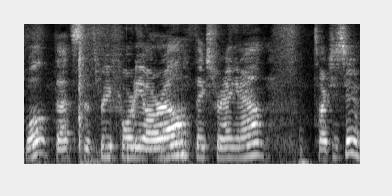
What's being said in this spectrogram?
well, that's the 340 RL. Thanks for hanging out. Talk to you soon.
